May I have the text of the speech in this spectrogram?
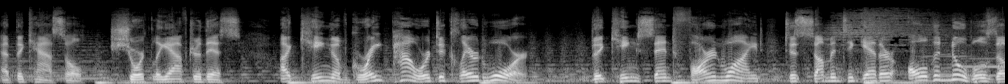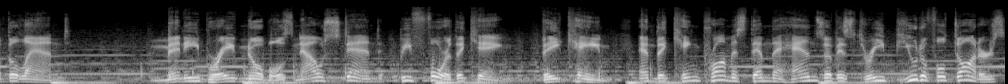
at the castle. Shortly after this, a king of great power declared war. The king sent far and wide to summon together all the nobles of the land. Many brave nobles now stand before the king. They came, and the king promised them the hands of his three beautiful daughters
